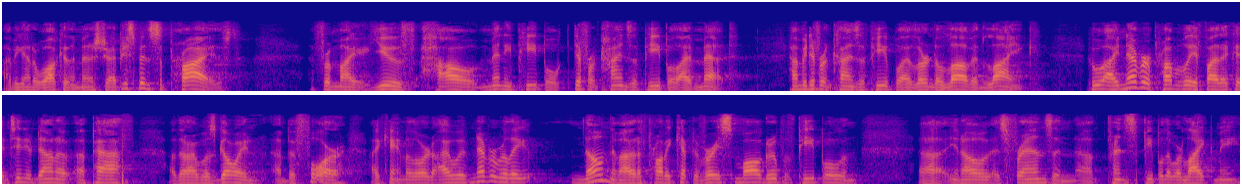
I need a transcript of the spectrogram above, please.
I began to walk in the ministry, I've just been surprised from my youth how many people, different kinds of people I've met, how many different kinds of people I learned to love and like, who I never probably, if I'd have continued down a, a path that I was going uh, before I came to the Lord, I would have never really known them. I would have probably kept a very small group of people and uh, you know, as friends and uh, friends, people that were like me.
